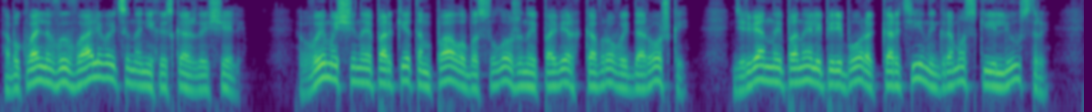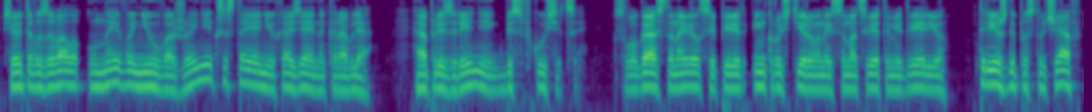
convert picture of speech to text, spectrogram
а буквально вываливается на них из каждой щели. Вымощенная паркетом палуба с уложенной поверх ковровой дорожкой, деревянные панели переборок, картины, громоздкие люстры — все это вызывало у Нейва не уважение к состоянию хозяина корабля, а презрение к безвкусице. Слуга остановился перед инкрустированной самоцветами дверью Трижды постучав,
